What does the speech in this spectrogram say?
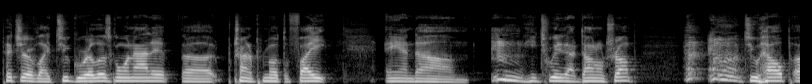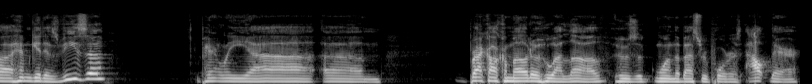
picture of like two gorillas going at it, uh, trying to promote the fight. And um, he tweeted at Donald Trump. to help uh, him get his visa. Apparently, uh, um, Brett Okamoto, who I love, who's one of the best reporters out there,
